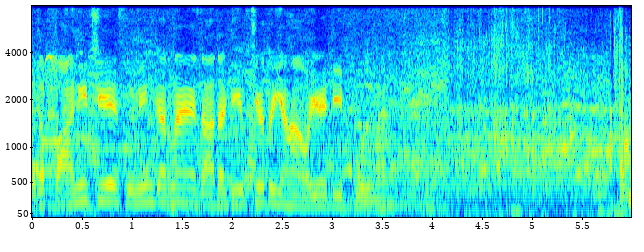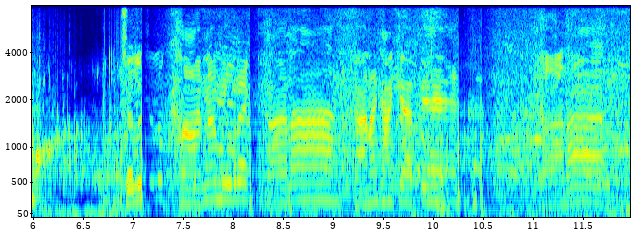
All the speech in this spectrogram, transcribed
मतलब पानी चाहिए स्विमिंग करना है, ज़्यादा डीप चाहिए तो यहाँ हो ये डीप पूल में। चलो चलो, खाना मिल रहा है। खाना खाना खा के आते हैं। खाना।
